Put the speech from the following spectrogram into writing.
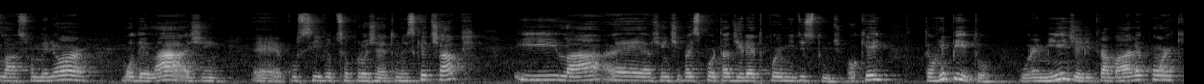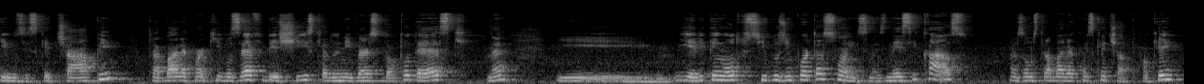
lá a sua melhor modelagem é, possível do seu projeto no SketchUp e lá é, a gente vai exportar direto para o Media Studio, ok? Então repito, o AirMedia ele trabalha com arquivos SketchUp, trabalha com arquivos FBX, que é do universo do Autodesk, né? E, e ele tem outros tipos de importações, mas nesse caso nós vamos trabalhar com SketchUp, ok?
